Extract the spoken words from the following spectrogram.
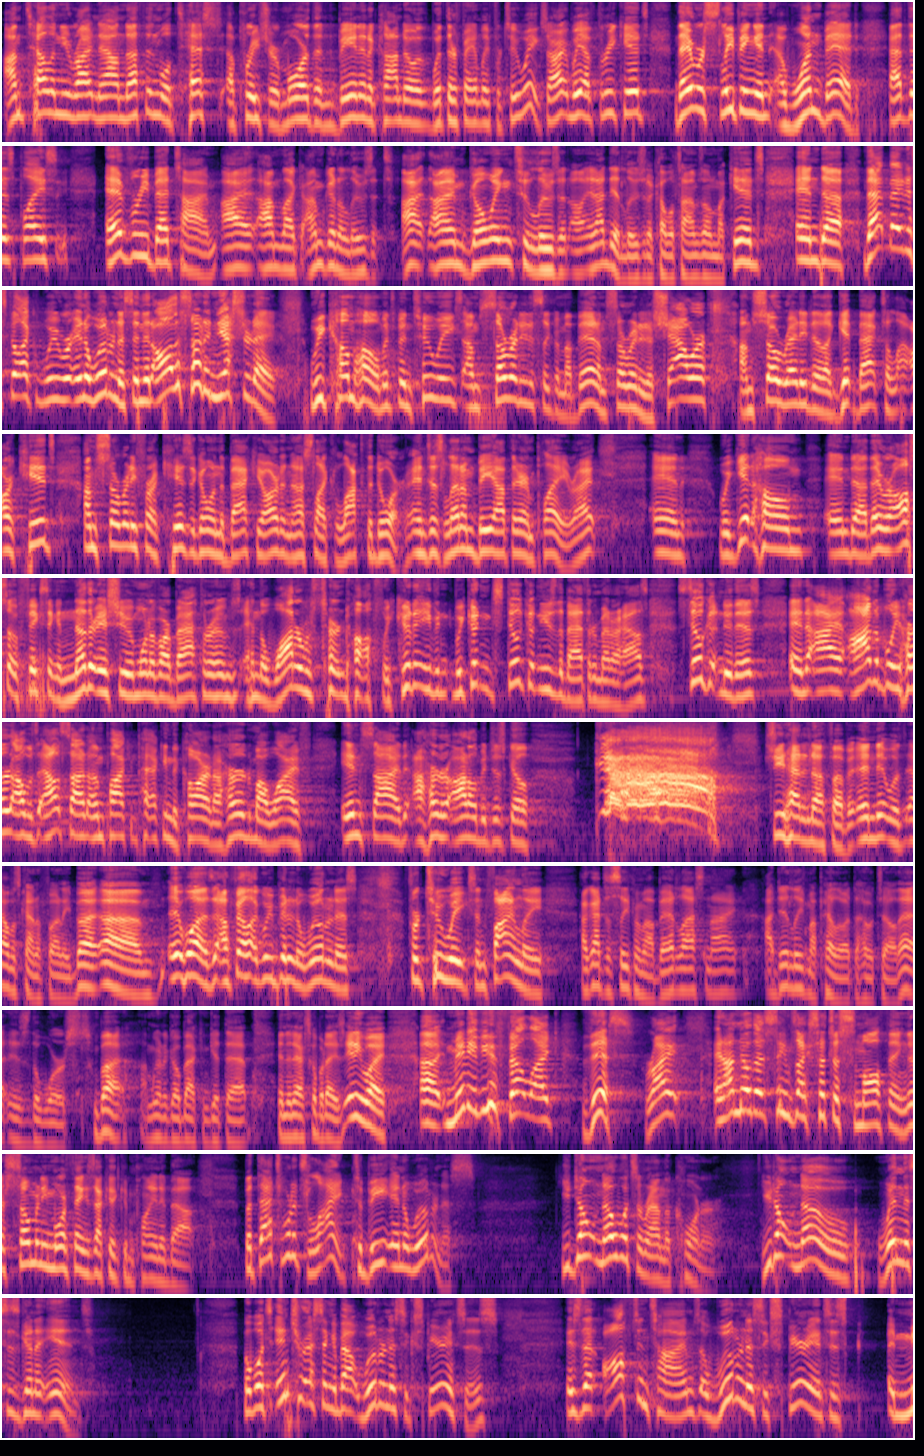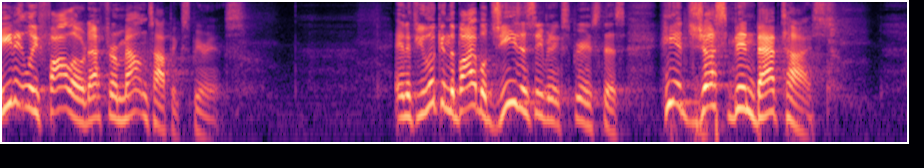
I'm telling you right now, nothing will test a preacher more than being in a condo with their family for two weeks. All right, we have three kids. They were sleeping in one bed at this place every bedtime, I, I'm like, I'm going to lose it. I, I'm going to lose it. And I did lose it a couple times on my kids. And uh, that made us feel like we were in a wilderness. And then all of a sudden, yesterday, we come home. It's been two weeks. I'm so ready to sleep in my bed. I'm so ready to shower. I'm so ready to like, get back to our kids. I'm so ready for our kids to go in the backyard and us like lock the door and just let them be out there and play, right? And we get home, and uh, they were also fixing another issue in one of our bathrooms, and the water was turned off. We couldn't even, we couldn't, still couldn't use the bathroom at our house, still couldn't do this. And I audibly heard, I was outside unpacking the car, and I heard my wife inside, I heard her audibly just go, Gah! She'd had enough of it, and it was that was kind of funny, but um, it was. I felt like we've been in the wilderness for two weeks, and finally, I got to sleep in my bed last night. I did leave my pillow at the hotel. That is the worst. But I'm going to go back and get that in the next couple days. Anyway, uh, many of you felt like this, right? And I know that seems like such a small thing. There's so many more things I could complain about. But that's what it's like to be in a wilderness. You don't know what's around the corner, you don't know when this is going to end. But what's interesting about wilderness experiences is that oftentimes a wilderness experience is immediately followed after a mountaintop experience. And if you look in the Bible, Jesus even experienced this. He had just been baptized.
